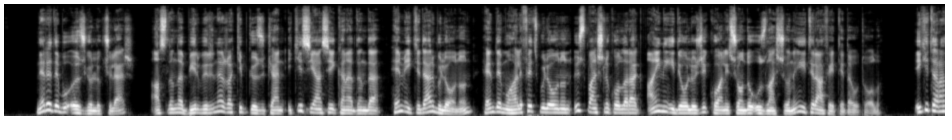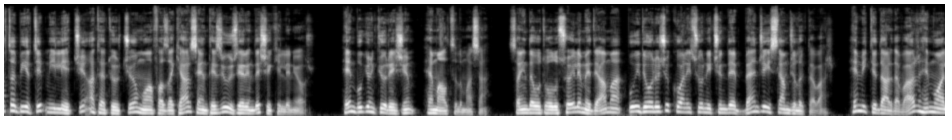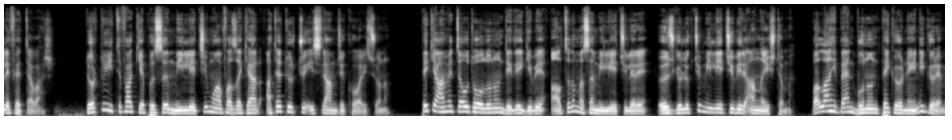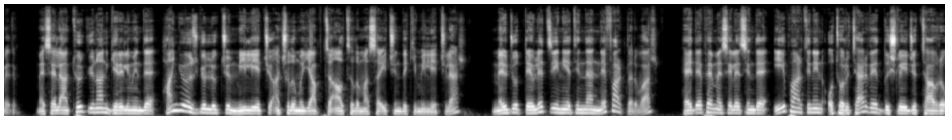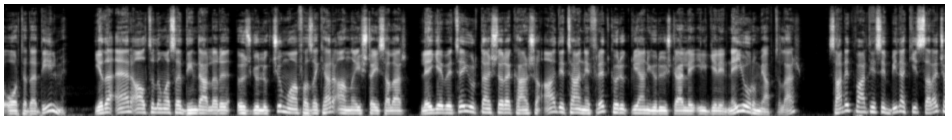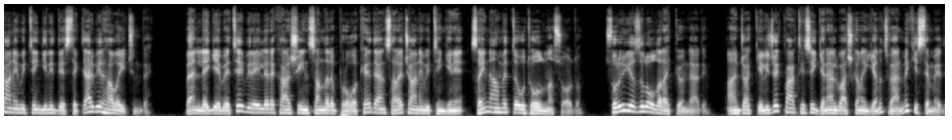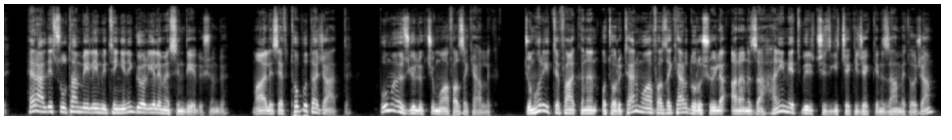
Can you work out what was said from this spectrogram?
Nerede bu özgürlükçüler? Aslında birbirine rakip gözüken iki siyasi kanadında hem iktidar bloğunun hem de muhalefet bloğunun üst başlık olarak aynı ideolojik koalisyonda uzlaştığını itiraf etti Davutoğlu. İki tarafta bir tip milliyetçi, Atatürkçü, muhafazakar sentezi üzerinde şekilleniyor. Hem bugünkü rejim hem altılı masa. Sayın Davutoğlu söylemedi ama bu ideolojik koalisyon içinde bence İslamcılık da var. Hem iktidar da var hem muhalefet de var. Dörtlü ittifak yapısı milliyetçi muhafazakar Atatürkçü İslamcı koalisyonu. Peki Ahmet Davutoğlu'nun dediği gibi altılı masa milliyetçileri özgürlükçü milliyetçi bir anlayışta mı? Vallahi ben bunun pek örneğini göremedim. Mesela Türk-Yunan geriliminde hangi özgürlükçü milliyetçi açılımı yaptı altılı masa içindeki milliyetçiler? Mevcut devlet zihniyetinden ne farkları var? HDP meselesinde İyi Parti'nin otoriter ve dışlayıcı tavrı ortada değil mi? Ya da eğer altılı masa dindarları özgürlükçü muhafazakar anlayıştaysalar, LGBT yurttaşlara karşı adeta nefret körükleyen yürüyüşlerle ilgili ne yorum yaptılar? Saadet Partisi bilakis Saraçhane mitingini destekler bir hava içinde. Ben LGBT bireylere karşı insanları provoke eden Saraçhane mitingini Sayın Ahmet Davutoğlu'na sordum. Soruyu yazılı olarak gönderdim. Ancak Gelecek Partisi Genel Başkanı yanıt vermek istemedi. Herhalde Sultanbeyli mitingini gölgelemesin diye düşündü. Maalesef topu taca attı. Bu mu özgürlükçü muhafazakarlık? Cumhur İttifakı'nın otoriter muhafazakar duruşuyla aranıza hani net bir çizgi çekecektiniz Ahmet Hocam?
